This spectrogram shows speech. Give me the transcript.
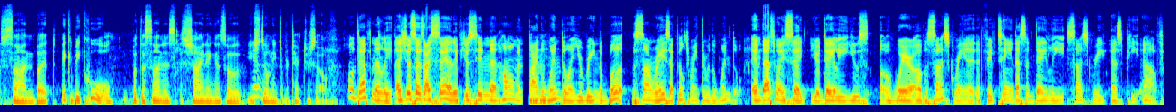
sun, but it could be cool, but the sun is shining, and so you Yeah. still need to protect yourself. Oh, definitely. Just as I said, if you're sitting at home and by the Mm-hmm. window and you're reading a book, the sun rays are filtering through the window. And that's when they said your daily use of wear of a sunscreen at at 15, that's a daily sunscreen SPF.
